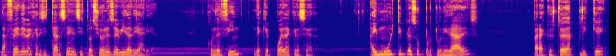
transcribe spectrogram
La fe debe ejercitarse en situaciones de vida diaria, con el fin de que pueda crecer. Hay múltiples oportunidades para que usted aplique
